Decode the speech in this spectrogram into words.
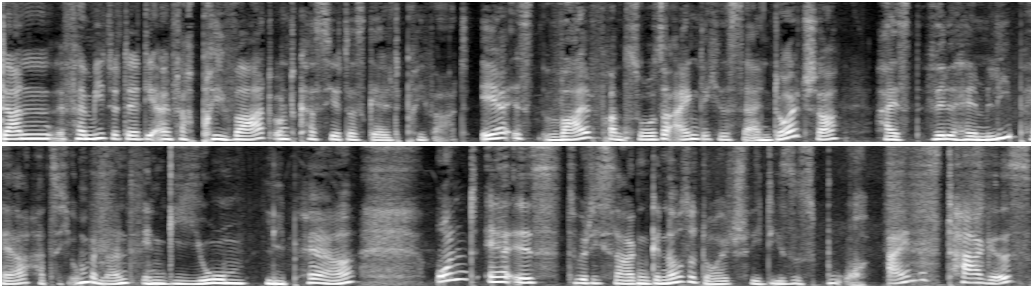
dann vermietet er die einfach privat und kassiert das Geld privat. Er ist Wahlfranzose, eigentlich ist er ein Deutscher, heißt Wilhelm Liebherr, hat sich umbenannt in Guillaume Liebherr. Und er ist, würde ich sagen, genauso deutsch wie dieses Buch. Eines Tages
